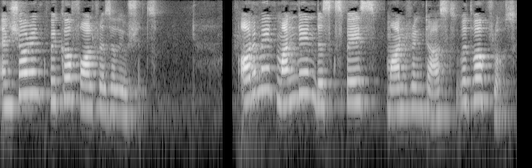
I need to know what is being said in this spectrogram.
ensuring quicker fault resolutions. Automate mundane disk space monitoring tasks with workflows.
